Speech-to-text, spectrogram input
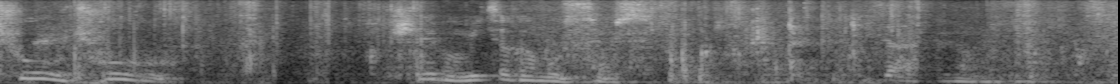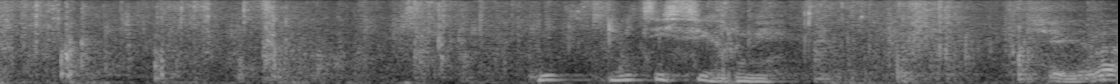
ჩუ ჩუ შეიძლება მიწა გამოსცემს მი- მიწის სიღრმე შეიძლება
